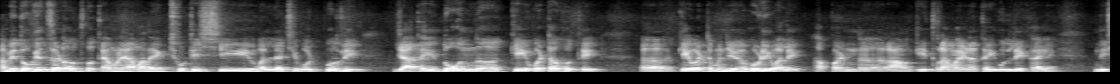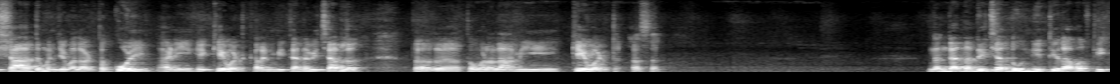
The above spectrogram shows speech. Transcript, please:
आम्ही दोघेच जण होतो त्यामुळे आम्हाला एक छोटीशी वल्ल्याची बोट पुरली ज्यातही दोन केवट होते. केवट म्हणजे होडीवाले. आपण राम गीत रामायणातही उल्लेख आहे. निषाद म्हणजे मला वाटतं कोळी आणि हे केवट कारण मी त्यांना विचारलं तर तो म्हणाला आम्ही केवट असं. गंगा नदीच्या दोन्ही तीरावरती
